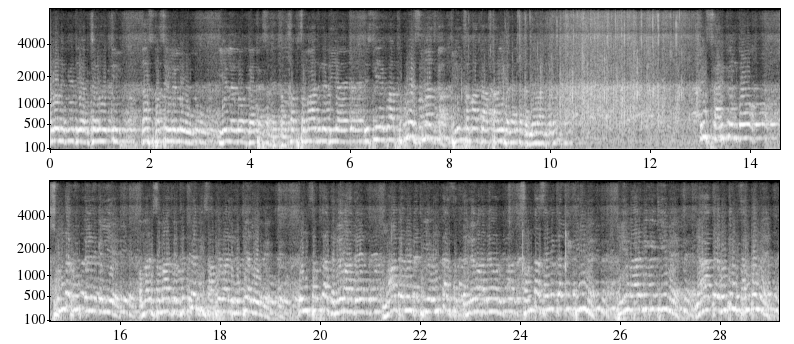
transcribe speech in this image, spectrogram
उन्होंने कह दिया कि चलो इतनी दस बसें ले लो, ये ले लो, मैं पैसा देता हूँ। सब समाज ने दिया है। इसलिए एक बार पूरे समाज का, भीम समाज का ताली बजाकर धन्यवाद करें। इस कार्यक्रम को सुंदर रूप देने के लिए हमारे समाज के जितने भी साफे वाले मुखिया लोग हैं, उन सबका धन्यवाद है। माँ बहनें बैठी है, उनका सब धन्यवाद है। और समता सैनिक दल की टीम है, भीम आर्मी की टीम है। यहाँ के रूटीन संगठन है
